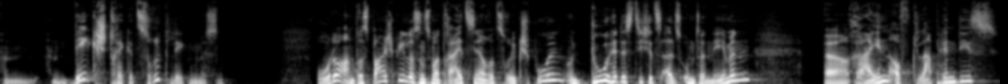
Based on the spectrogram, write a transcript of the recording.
an Wegstrecke zurücklegen müssen. Oder anderes Beispiel, lass uns mal 13 Jahre zurückspulen und du hättest dich jetzt als Unternehmen äh, rein auf Club-Handys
